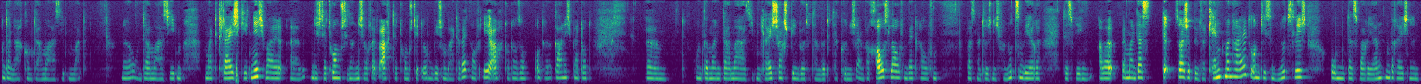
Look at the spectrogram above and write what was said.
und danach kommt Dame H7 matt. Ne? Und Dame H7 matt gleich geht nicht, weil äh, nicht der Turm steht noch nicht auf F8, der Turm steht irgendwie schon weiter weg, auf E8 oder so oder gar nicht mehr dort. Ähm, und wenn man Dame H7 gleich Schach spielen würde, dann würde der König einfach rauslaufen, weglaufen, was natürlich nicht von Nutzen wäre. Deswegen, aber wenn man das, solche Bilder kennt man halt und die sind nützlich, um das Variantenberechnen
